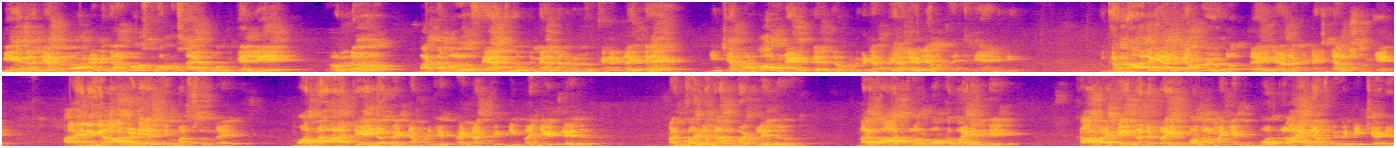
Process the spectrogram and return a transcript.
మీరు జగన్మోహన్ రెడ్డి గారి కోసం ఒకసారి పూర్తికెళ్ళి రెండు బట్టలు ఫ్యాన్ గుర్తు మీద కనుక నొక్కినట్లయితే ఈ చంద్రబాబు నాయుడు దరిద్రపుడికి డెబ్బై ఆరు ఏళ్ళు ఏమో వచ్చినాయి ఆయనకి. ఇంకా నాలుగేళ్ళకి ఎనభై ఒకటి వస్తాయి ఐదేళ్ళకి నెక్స్ట్ ఎలక్షన్కి. ఆయనకి ఆల్రెడీ అల్జిమర్స్ ఉన్నాయి. మొన్న జైల్లో పెట్టినప్పుడు చెప్పాడు నాకు కిడ్నీ పని చేయట్లేదు నాకు కళ్ళు కనపట్లేదు నాకు హార్ట్లో బొక్కబడింది కాబట్టి నన్ను బయటకు వదలమని చెప్పి కోర్టులో ఆయన అఫిడవిట్ ఇచ్చాడు.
